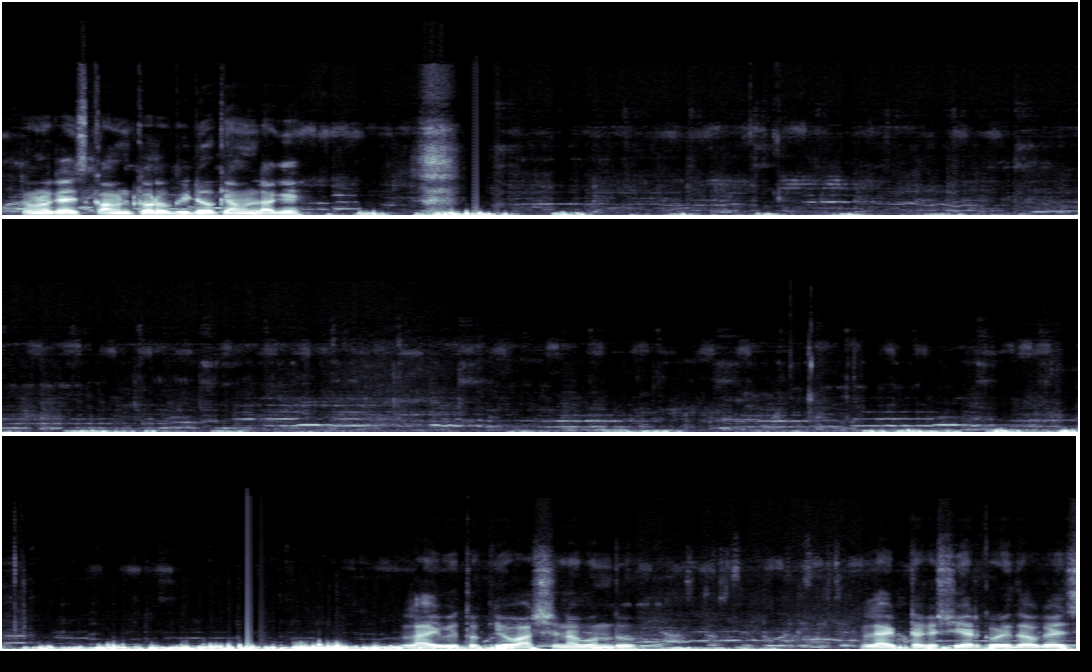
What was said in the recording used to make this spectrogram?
তোমরা গাইস কমেন্ট করো ভিডিও কেমন লাগে। লাইভে তো কেউ আসছে না বন্ধু। লাইভটাকে শেয়ার করে দাও গাইস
